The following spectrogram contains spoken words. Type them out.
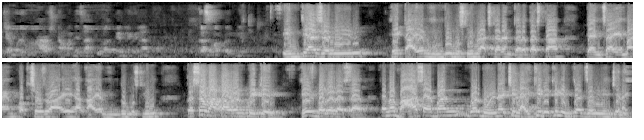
ठाकरे यांच्यामुळे महाराष्ट्रामध्ये जातीवाद पेरला गेला. कसं इम्तियाज जलील हे कायम हिंदू मुस्लिम राजकारण करत असतात. त्यांचा एमआयएम पक्ष जो आहे हा कायम हिंदू मुस्लिम कसं वातावरण पेटेल हेच बघत असतात. त्यामुळे बाळासाहेबांवर बोलण्याची लायकी देखील इम्तियाज जलील यांची नाही.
